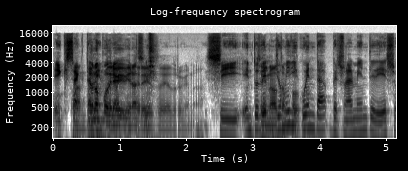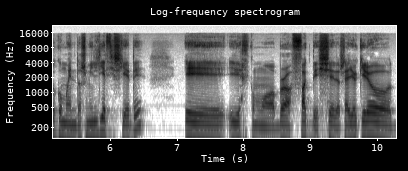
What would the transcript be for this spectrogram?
Exactamente. Yo no podría vivir así. otro que no. Sí, entonces Sí, no, yo me di tampoco. cuenta personalmente de eso como en 2017 eh, y dije como, bro, fuck this shit. O sea, yo quiero,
